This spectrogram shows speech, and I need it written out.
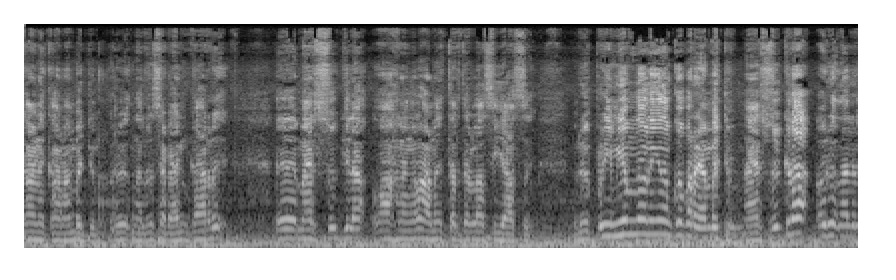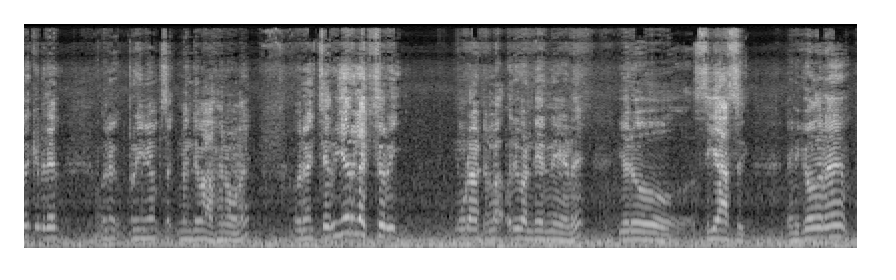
കാണ- കാണാൻ പറ്റും. ഒരു നല്ലൊരു സെഡാൻ കാർ മാർസുക്കില വാഹനങ്ങളാണ് ഇത്തരത്തിലുള്ള സിയാസ് ഒരു പ്രീമിയം എന്ന് വേണമെങ്കിൽ നമുക്ക് പറയാൻ പറ്റും. മാർസുക്കില ഒരു നല്ലൊരു കിടിലൻ ഒരു പ്രീമിയം സെഗ്മെന്റ് വാഹനമാണ്. ഒരു ചെറിയൊരു ലക്ഷറി മൂടായിട്ടുള്ള ഒരു വണ്ടി തന്നെയാണ് ഈ ഒരു സിയാസ് എനിക്ക് തോന്നുന്നത്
